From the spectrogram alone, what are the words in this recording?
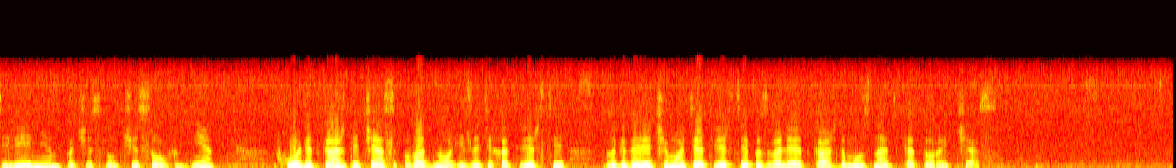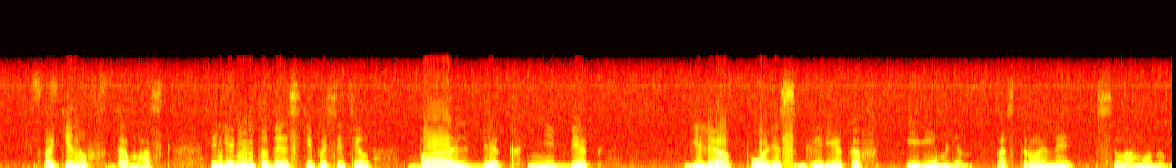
делениям по числу часов в дне, входит каждый час в одно из этих отверстий, благодаря чему эти отверстия позволяют каждому узнать, который час. Покинув Дамаск, Беньямин Тудельский посетил Баальбек-Небек, Гелиополис греков и римлян, построенный Соломоном.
